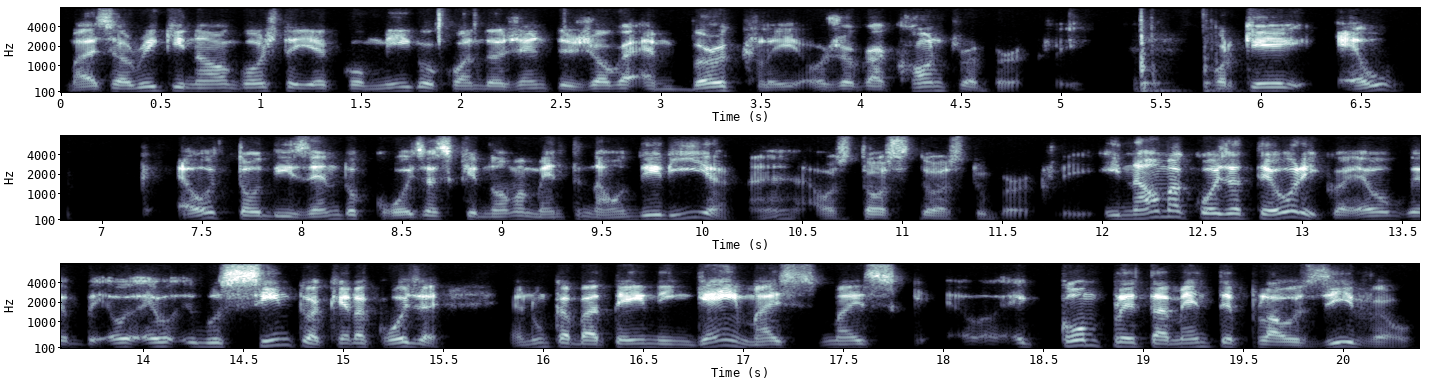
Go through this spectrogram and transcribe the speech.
Mas a Ricky não gosta de ir comigo quando a gente joga em Berkeley ou joga contra Berkeley, porque eu eu estou dizendo coisas que normalmente não diria né, aos torcedores do Berkeley. E não uma coisa teórica. Eu, eu, eu, eu, sinto aquela coisa. Eu nunca bati em ninguém, mas, mas é completamente plausível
